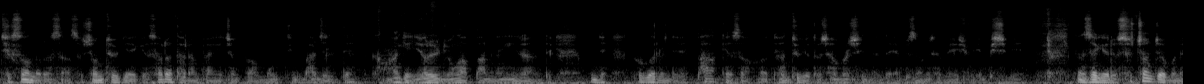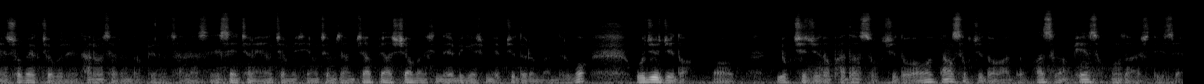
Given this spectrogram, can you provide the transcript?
직선으로 쏴서 전투기에게 서로 다른 방향의 전파가 맞을 때 강하게 열 융합 반응이 일어나는데 근데 그거를 이제 파악해서 어, 전투기도 잡을 수 있는데 F-35, F-12 전 세계로 수천 저번에 수백 저번에 가로세로 높이로 잘라서 1cm나 0.2, 0.3 좌표 시험 방식 내비게이션 맵 지도를 만들고 우주 지도, 어, 육지 지도, 바닷속 지도, 땅속 지도 만들고 가스관 피해서 공사할 수도 있어요.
